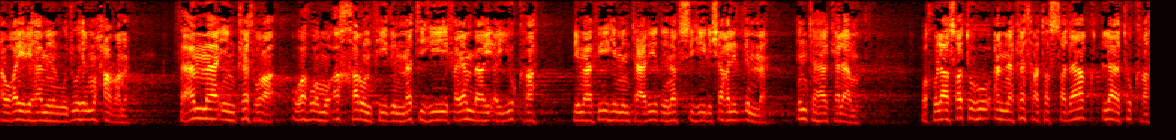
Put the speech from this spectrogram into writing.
أو غيرها من الوجوه المحرمة. فأما إن كثر وهو مؤخر في ذمته فينبغي أن يكره لما فيه من تعريض نفسه لشغل الذمة. انتهى كلامه. وخلاصته أن كثرة الصداق لا تكره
